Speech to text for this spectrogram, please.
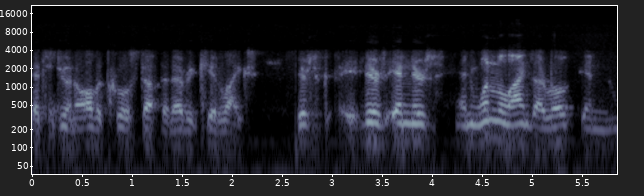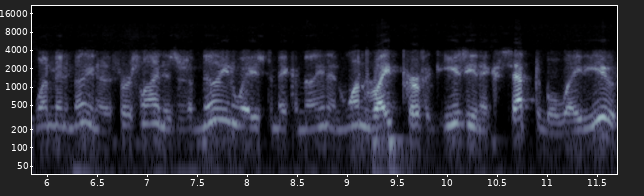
that's doing all the cool stuff that every kid likes. There's, there's, and there's, and one of the lines I wrote in One Minute Millionaire, the first line is, "There's a million ways to make a million, and one right, perfect, easy, and acceptable way to you."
